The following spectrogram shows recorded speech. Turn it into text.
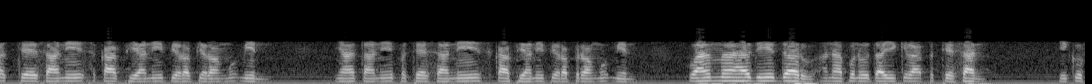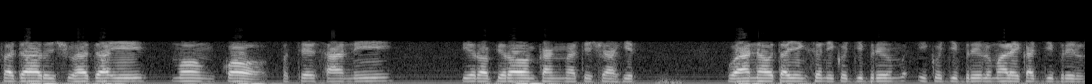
pedesani sekabiani pira-pira mukmin. Nyatani pedesani sekabiani pira-pira mukmin. Wa ma hadhihi daru anapun utawi kila pedesan iku fadaru syuhadai mongko petesani piro-piro kang mati syahid. Wa ana utawi ingsun iku jibril iku jibril malaikat jibril.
